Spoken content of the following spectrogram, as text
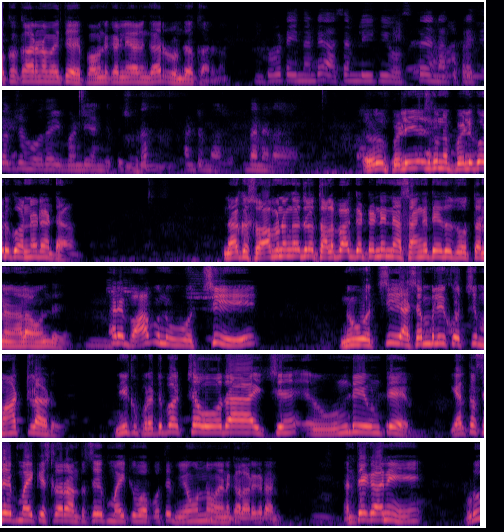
ఒక కారణం అయితే పవన్ కళ్యాణ్ గారు రెండో కారణం. ఇంకొకటి ఏంటంటే అసెంబ్లీకి వస్తే నాకు ప్రతిపక్ష హోదా ఇవ్వండి అని చెప్పేసి కూడా అంటున్నారు. దాన్ని ఎలా ఎవరు పెళ్ళి చేసుకున్న పెళ్ళి కొడుకు అన్నాడంట. నాకు శోభన గదిలో తలపాకు కట్టండి నా సంగతి ఏదో చూస్తాను అలా ఉంది. అరే బాబు నువ్వు వచ్చి నువ్వు వచ్చి అసెంబ్లీకి వచ్చి మాట్లాడు. నీకు ప్రతిపక్ష హోదా ఇచ్చే ఉండి ఉంటే ఎంతసేపు మైక్ ఇస్తారో అంతసేపు మైక్ ఇవ్వకపోతే మేమున్నాం వెనకాల అడగడానికి. అంతేగాని ఇప్పుడు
